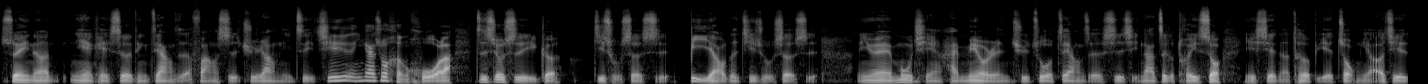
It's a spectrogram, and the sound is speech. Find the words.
所以呢，你也可以设定这样子的方式去让你自己，其实应该说很活啦，这就是一个基础设施，必要的基础设施，因为目前还没有人去做这样子的事情，那这个推送也显得特别重要，而且。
